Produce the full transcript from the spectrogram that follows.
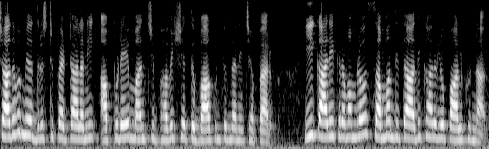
చదువు మీద దృష్టి పెట్టాలని అప్పుడే మంచి భవిష్యత్తు బాగుంటుందని చెప్పారు. ఈ కార్యక్రమంలో సంబంధిత అధికారులు పాల్గొన్నారు.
